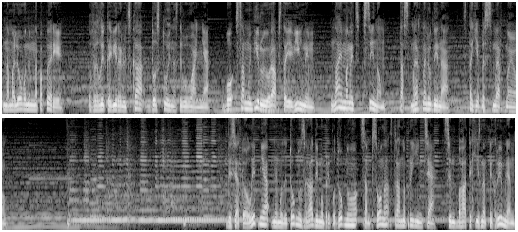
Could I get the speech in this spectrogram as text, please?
намальованим на папері. Велика віра людська достойна здивування, бо саме вірою раб стає вільним, найманець сином, та смертна людина стає безсмертною. 10 липня ми молитовно згадуємо преподобного Сампсона Странноприємця, син багатих і знатних римлян.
